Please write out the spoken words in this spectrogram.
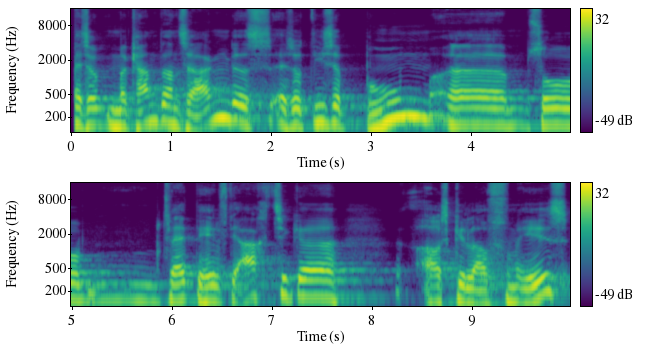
Also man kann dann sagen, dass also dieser Boom äh, so zweite Hälfte 80er ausgelaufen ist.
